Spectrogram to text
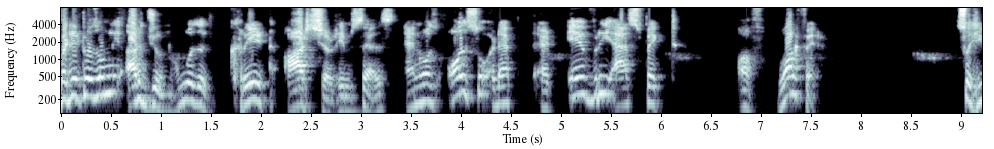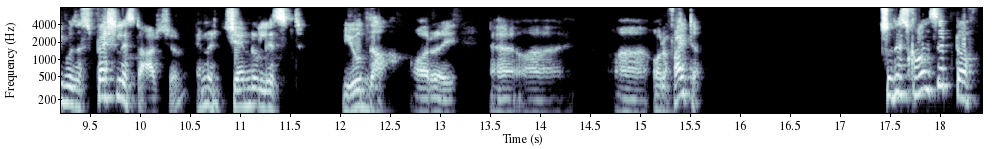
But it was only Arjun who was a great archer himself and was also adept at every aspect of warfare. So he was a specialist archer and a generalist yodha or a, uh, uh, uh or a fighter. So this concept of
